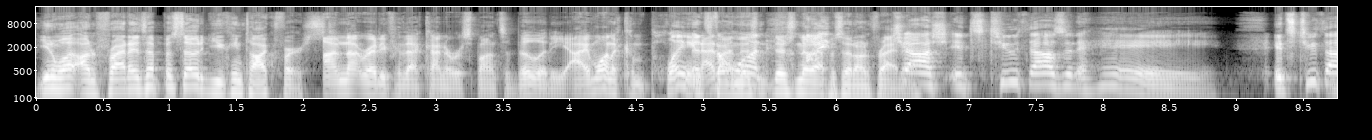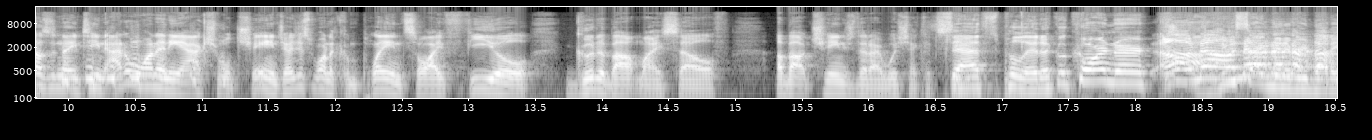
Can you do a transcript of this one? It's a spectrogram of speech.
you know what? On Friday's episode, you can talk first. I'm not ready for that kind of responsibility. I want to complain. It's I don't fine. There's- want. there's no I- episode on Friday. Josh, it's 2000. Hey, it's 2019. I don't want any actual change. I just want to complain so I feel good about myself about change that I wish I could see. Seth's political corner. Oh no, New no, segment, no, no, everybody.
